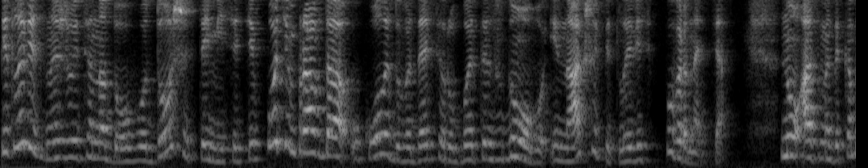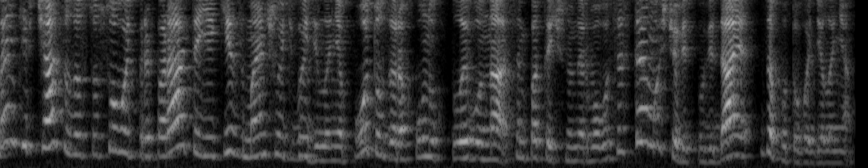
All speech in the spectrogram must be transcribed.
Пітливість знижується надовго до 6 місяців. Потім, правда, уколи доведеться робити знову, інакше пітливість повернеться. Ну а з медикаментів часто застосовують препарати, які зменшують виділення поту за рахунок впливу на симпатичну нервову систему, що відповідає за потовиділення.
